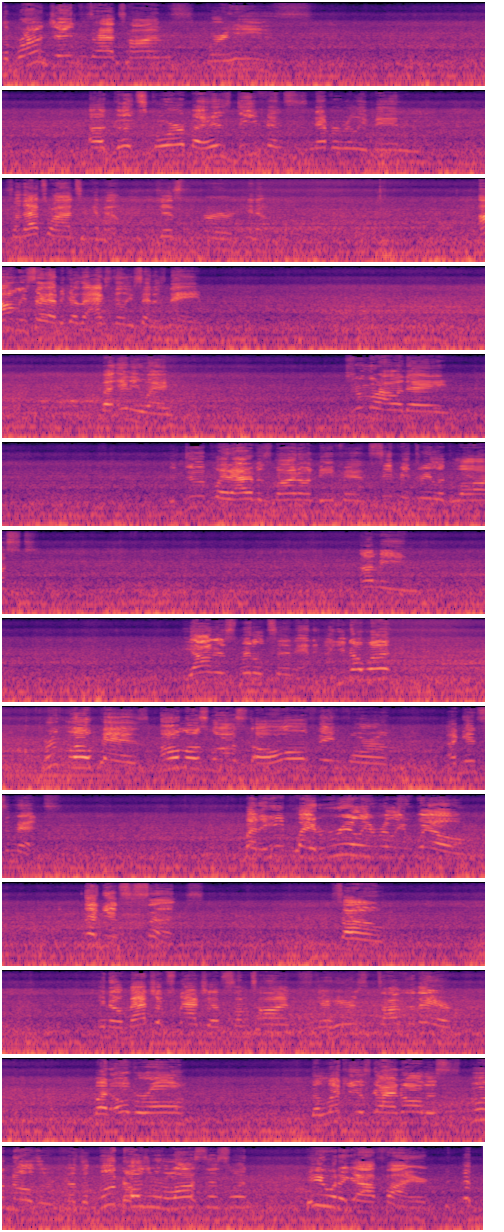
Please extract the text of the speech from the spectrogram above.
LeBron James has had times where he's a good scorer, but his defense never really been. So that's why I took him out. Just for, you know. I only say that because I accidentally said his name. But anyway, Jrue Holiday, the dude played out of his mind on defense. CP3 looked lost. I mean, Giannis Middleton, and you know what? Brook Lopez almost lost the whole thing for him against the Nets. But he played really, really well against the Suns. So, you know, matchups, matchups. Sometimes they're here, sometimes they're there. But overall, the luckiest guy in all this is Budenholzer. Because if Budenholzer would have lost this one, he would have got fired.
